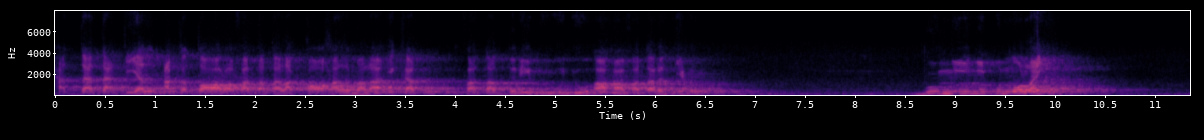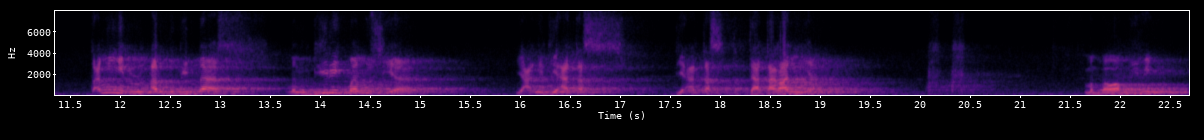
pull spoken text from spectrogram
hatta ta'tiyal aqtara fatatalaqaha al malaikatu fatadribu wujuhaha fatarji'u. Bumi ini pun mulai tamil ardu binas menggiring manusia yakni di atas di atas datarannya. Membawa miring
